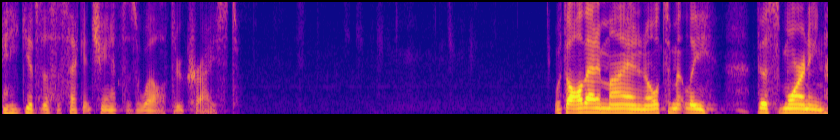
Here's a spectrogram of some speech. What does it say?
And he gives us a second chance as well through Christ. With all that in mind, and ultimately this morning,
